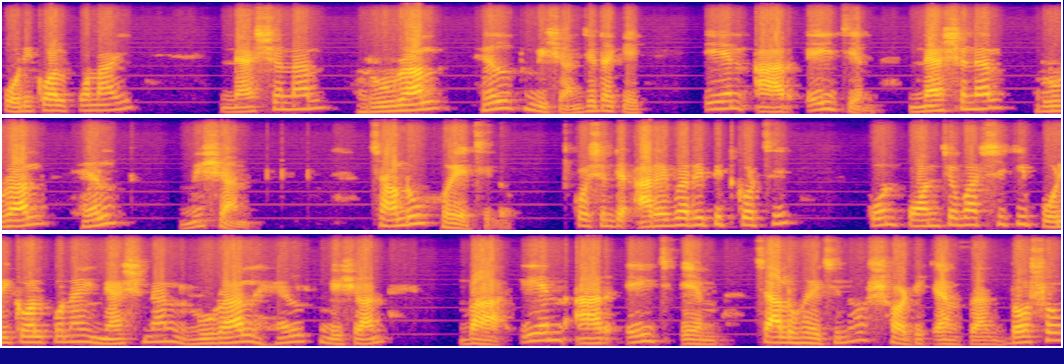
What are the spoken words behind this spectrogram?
পরিকল্পনায় ন্যাশনাল রুরাল হেলথ মিশন যেটাকে NRHM national rural health mission চালু হয়েছিল। কোশ্চেনটি আরেকবার রিপিট করছি। কোন পঞ্চবার্ষিকী পরিকল্পনায় ন্যাশনাল রুরাল হেলথ মিশন বা এনআরএইচএম চালু হয়েছিল? সঠিক অ্যান্সার দশম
